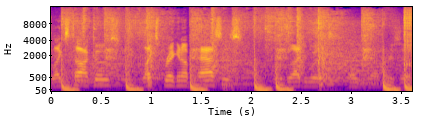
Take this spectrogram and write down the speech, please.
likes tacos, likes breaking up passes. We're glad you're with us. Thank you, man. Appreciate it.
